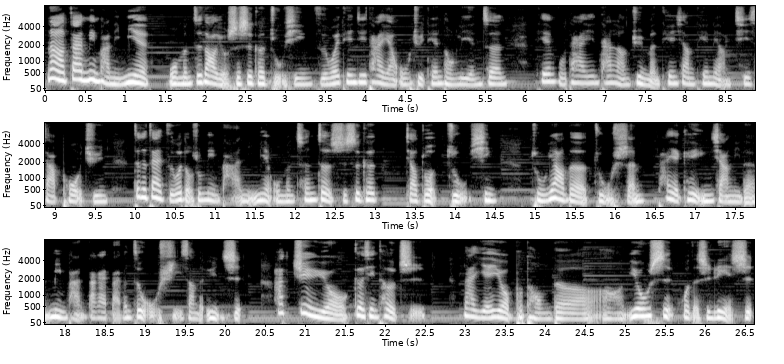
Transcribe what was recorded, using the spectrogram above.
那在命盘里面。我们知道有十四颗主星：紫微、天机、太阳、武曲、天同、廉贞、天府、太阴、贪狼、巨门、天象、天梁、七煞、破军。这个在紫微斗数命盘里面，我们称这十四颗叫做主星，主要的主神，它也可以影响你的命盘大概百分之五十以上的运势。它具有个性特质，那也有不同的呃优势或者是劣势。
